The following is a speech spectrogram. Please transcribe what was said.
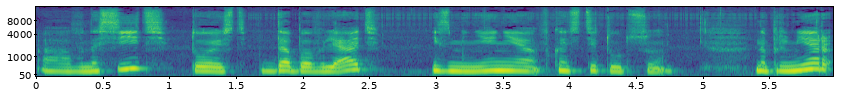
а, вносить, то есть добавлять изменения в Конституцию. Например,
